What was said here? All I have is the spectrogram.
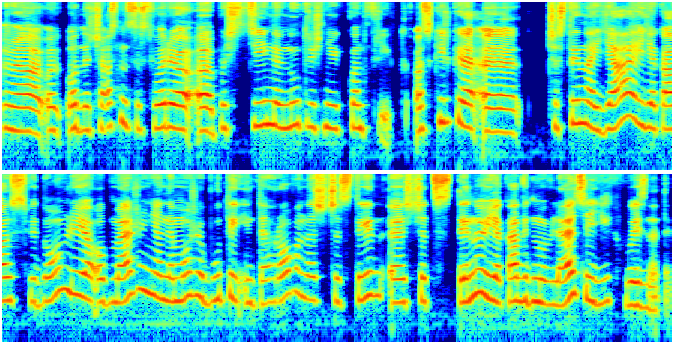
Е, Одночасно це створює е, постійний внутрішній конфлікт, оскільки е, частина я, яка усвідомлює обмеження, не може бути інтегрована з, частин, з частиною, яка відмовляється їх визнати.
